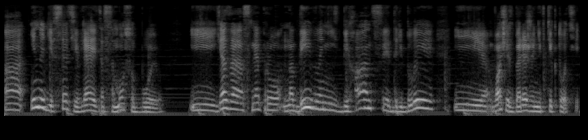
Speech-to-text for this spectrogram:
а іноді все з'являється само собою? І я зараз не про надивленість, біханси, дрібли і ваші збережені в Тіктоці.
